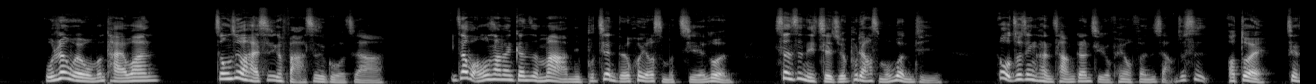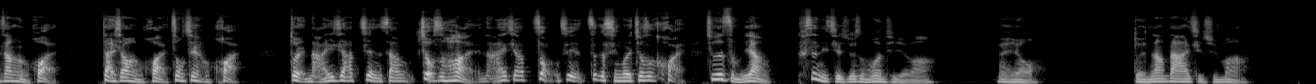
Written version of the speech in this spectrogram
我认为我们台湾终究还是一个法治国家。你在网络上面跟着骂，你不见得会有什么结论，甚至你解决不了什么问题。那我最近很常跟几个朋友分享，就是哦，对，建商很坏，代销很坏，中介很坏。对，哪一家建商就是坏，哪一家中介这个行为就是坏，就是怎么样？可是你解决什么问题了吗？没有。对，让大家一起去骂。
